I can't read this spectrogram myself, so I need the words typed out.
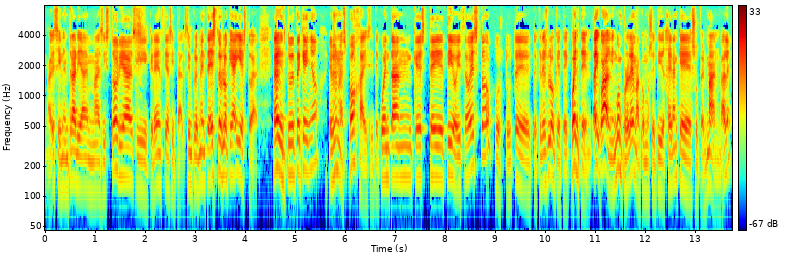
¿vale? Sin entrar ya en más historias y creencias y tal. Simplemente esto es lo que hay, esto es. Claro, y tú de pequeño eres una esponja y si te cuentan que este tío hizo esto, pues tú te, te crees lo que te cuenten. Da igual, ningún problema, como si te dijeran que es Superman, ¿vale?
